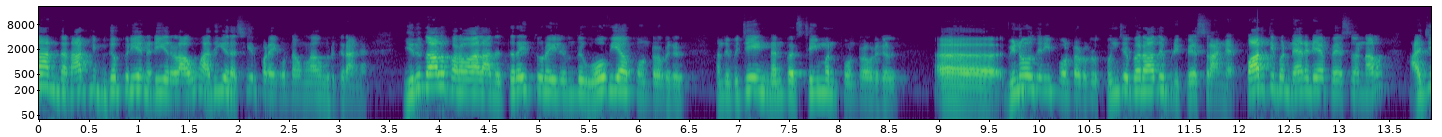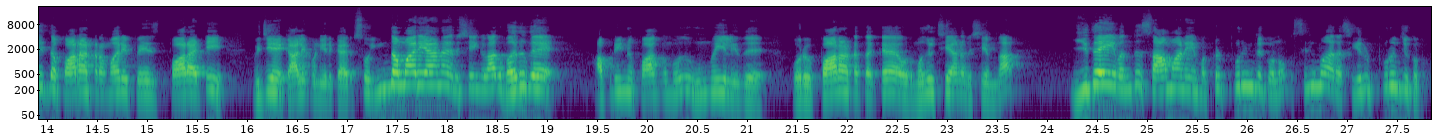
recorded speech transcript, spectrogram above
தான் இந்த நாட்டில் மிகப்பெரிய நடிகர்களாகவும் அதிக ரசிகர் படை கொண்டவங்களாகவும் இருக்கிறாங்க. இருந்தாலும் பரவாயில்ல அந்த திரைத்துறையிலிருந்து ஓவியா போன்றவர்கள் அந்த விஜயின் நண்பர் ஸ்ரீமன் போன்றவர்கள் வினோதினி போன்றவர்கள் கொஞ்சம் பேராவது இப்படி பேசுகிறாங்க பார்த்திபன் நேரடியாக பேசலனாலும் அஜித்தை பாராட்டுற மாதிரி பே பாராட்டி விஜயை காலி பண்ணியிருக்காரு. ஸோ இந்த மாதிரியான விஷயங்களாவது வருதே அப்படின்னு பார்க்கும்போது உண்மையில் இது ஒரு பாராட்டத்தக்க ஒரு மகிழ்ச்சியான விஷயம்தான். இதை வந்து சாமானிய மக்கள் புரிந்துக்கணும் சினிமா ரசிகர்கள் புரிஞ்சுக்கணும்.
